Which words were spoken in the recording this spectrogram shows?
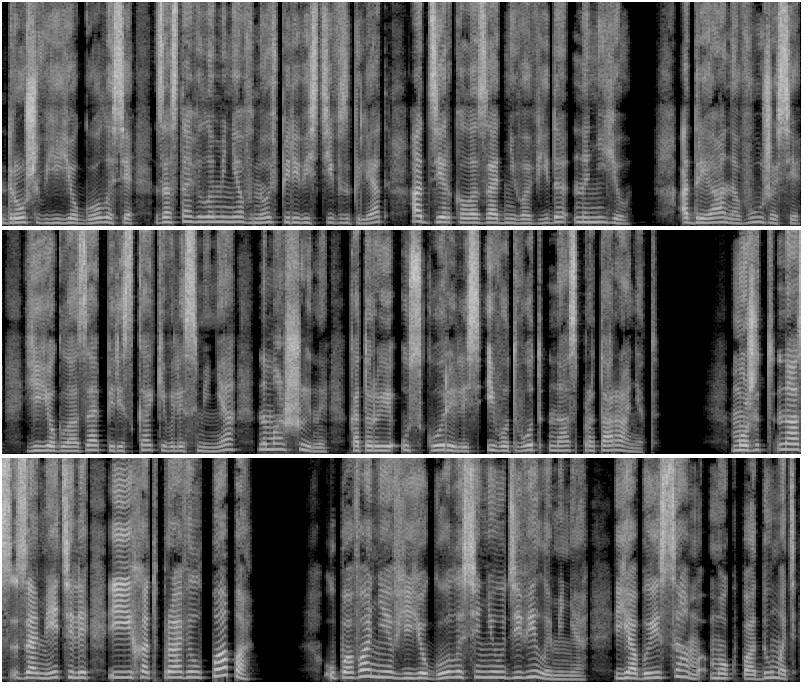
Дрожь в ее голосе заставила меня вновь перевести взгляд от зеркала заднего вида на нее. Адриана в ужасе, ее глаза перескакивали с меня на машины, которые ускорились и вот-вот нас протаранят. «Может, нас заметили и их отправил папа?» Упование в ее голосе не удивило меня. Я бы и сам мог подумать,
